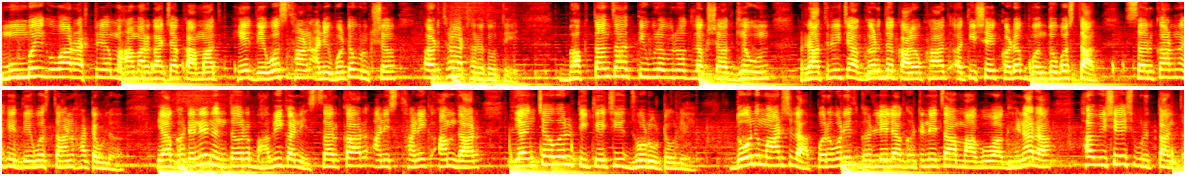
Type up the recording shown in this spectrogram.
मुंबई गोवा राष्ट्रीय महामार्गाच्या कामात हे देवस्थान आणि वटवृक्ष अडथळा ठरत होते. भक्तांचा तीव्र विरोध लक्षात घेऊन रात्रीच्या गर्द काळोखात अतिशय कडक बंदोबस्तात सरकारनं हे देवस्थान हटवलं. या घटनेनंतर भाविकांनी सरकार आणि स्थानिक आमदार यांच्यावर टीकेची झोड उठवली. दोन मार्चला परवरीत घडलेल्या घटनेचा मागोवा घेणारा हा विशेष वृत्तांत.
